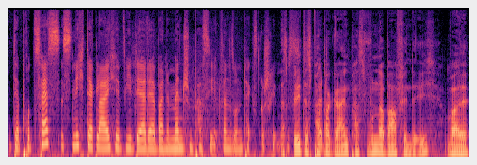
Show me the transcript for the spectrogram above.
der Prozess ist nicht der gleiche wie der, der bei einem Menschen passiert, wenn so ein Text geschrieben Das ist. Bild des Papageien passt wunderbar, finde ich, weil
